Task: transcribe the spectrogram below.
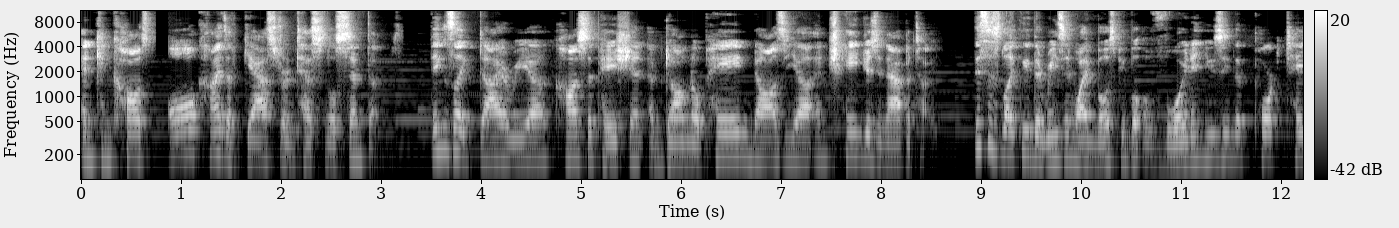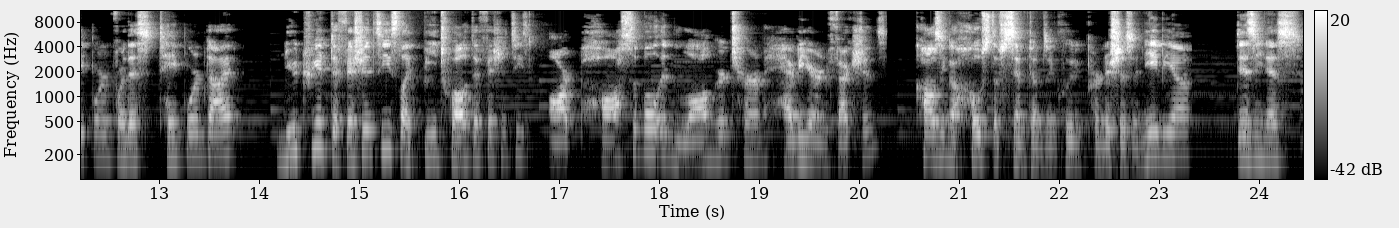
and can cause all kinds of gastrointestinal symptoms. Things like diarrhea, constipation, abdominal pain, nausea, and changes in appetite. This is likely the reason why most people avoided using the pork tapeworm for this tapeworm diet. Nutrient deficiencies like B12 deficiencies are possible in longer term, heavier infections, causing a host of symptoms including pernicious anemia, dizziness,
